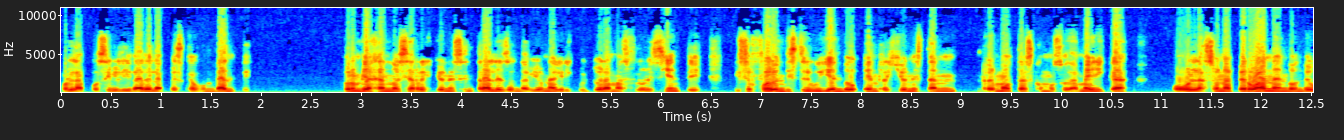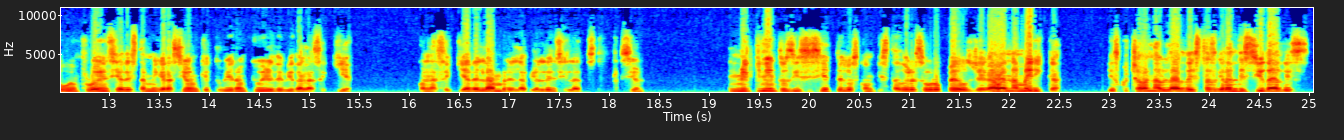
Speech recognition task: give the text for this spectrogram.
por la posibilidad de la pesca abundante fueron viajando hacia regiones centrales donde había una agricultura más floreciente y se fueron distribuyendo en regiones tan remotas como Sudamérica o la zona peruana en donde hubo influencia de esta migración que tuvieron que huir debido a la sequía, con la sequía del hambre, la violencia y la destrucción. En 1517 los conquistadores europeos llegaban a América y escuchaban hablar de estas grandes ciudades,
